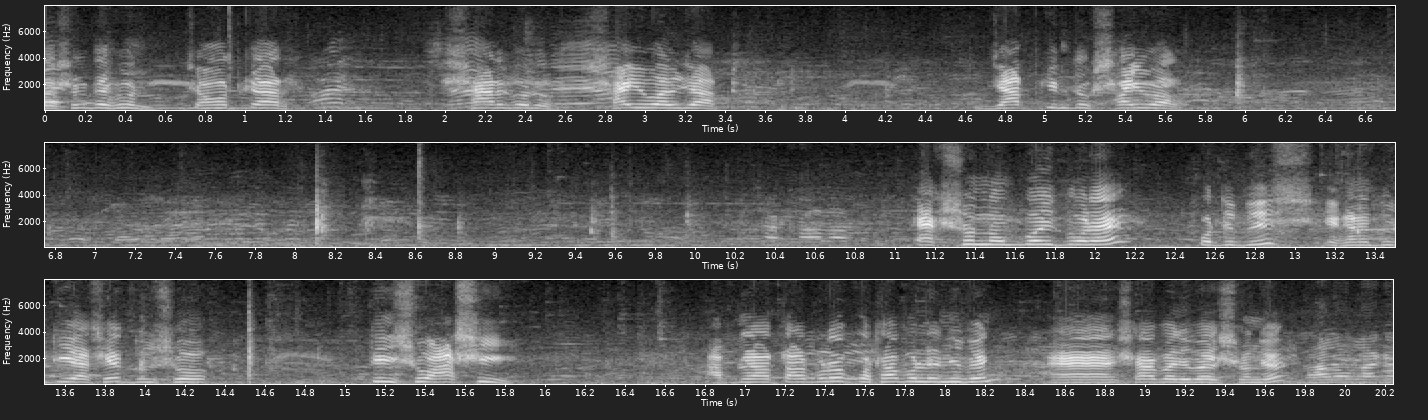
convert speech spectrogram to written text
দর্শক দেখুন চমৎকার। ষাঁড় গরু সাইওয়াল জাত। জাত কিন্তু সাইওয়াল। একশো নব্বই করে প্রতি পিস এখানে দুটি আছে দুশো তিনশো আশি। আপনারা তারপরেও কথা বলে নেবেন সাহেব আলী ভাইয়ের সঙ্গে। ভালো লাগে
